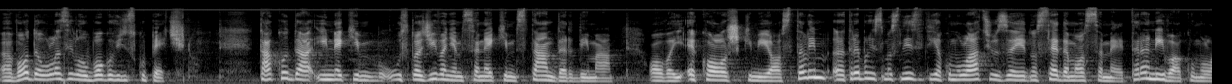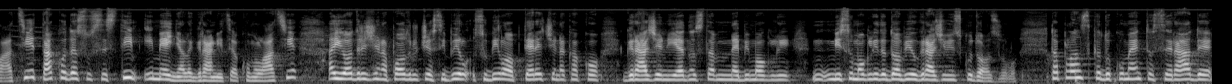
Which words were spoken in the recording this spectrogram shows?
voda ulazila u Bogovinsku pećinu. Tako da i nekim usklađivanjem sa nekim standardima ovaj, ekološkim i ostalim, trebali smo sniziti akumulaciju za jedno 7-8 metara, nivo akumulacije, tako da su se s tim i menjale granice akumulacije, a i određena područja su bila opterećena kako građani jednostavno ne bi mogli, nisu mogli da dobiju građevinsku dozvolu. Ta planska dokumenta se rade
